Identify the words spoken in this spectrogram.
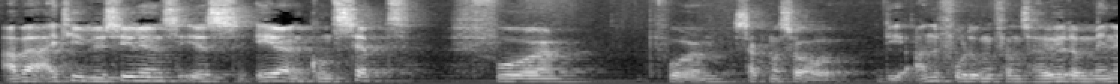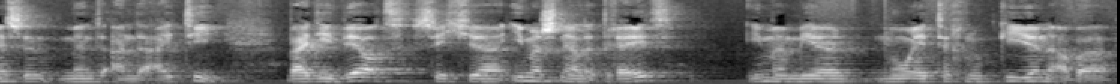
Aber IT Resilience ist eher ein Konzept für, für sag mal so, die Anforderungen von das Management an der IT. Weil die Welt sich äh, immer schneller dreht, immer mehr neue Technologien, aber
